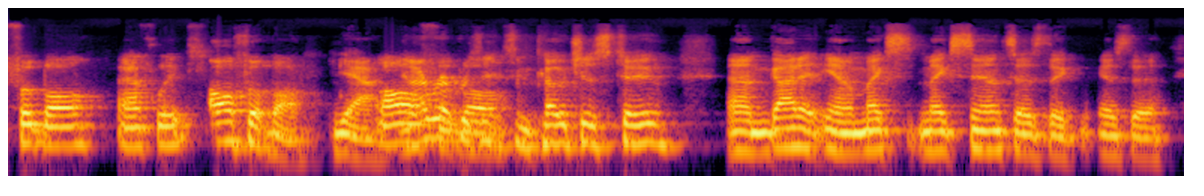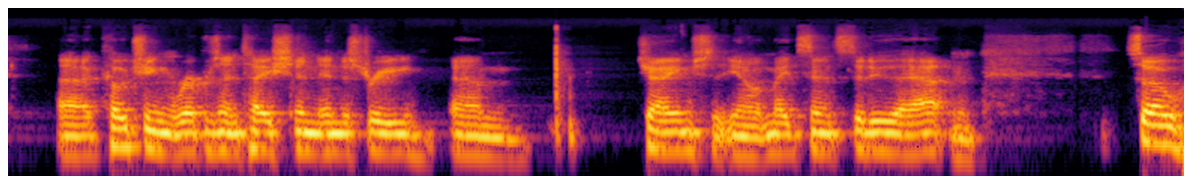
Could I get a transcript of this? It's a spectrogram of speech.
football athletes? All football, yeah. All and I football. represent some coaches too. Um, got it. You know, makes makes sense as the as the uh, coaching representation industry um, changed. You know, it made sense to do that, and so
